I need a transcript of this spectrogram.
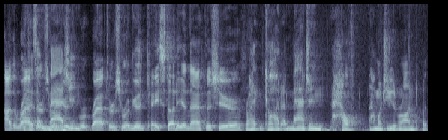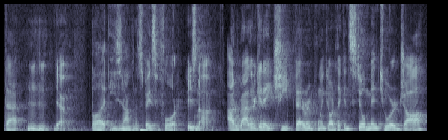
Uh, the Raptors, imagine, were good, Raptors were a good case study in that this year. right? God, imagine how how much you can run with that. Mm-hmm. Yeah, But he's not going to space the floor. he's not. I'd rather get a cheap veteran point guard that can still mentor Ja,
